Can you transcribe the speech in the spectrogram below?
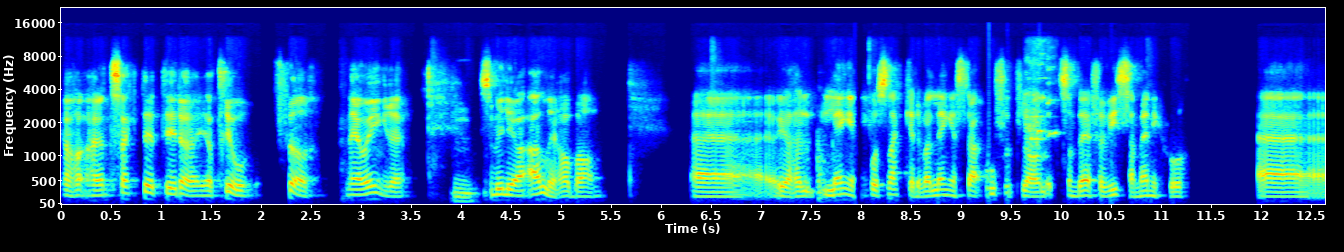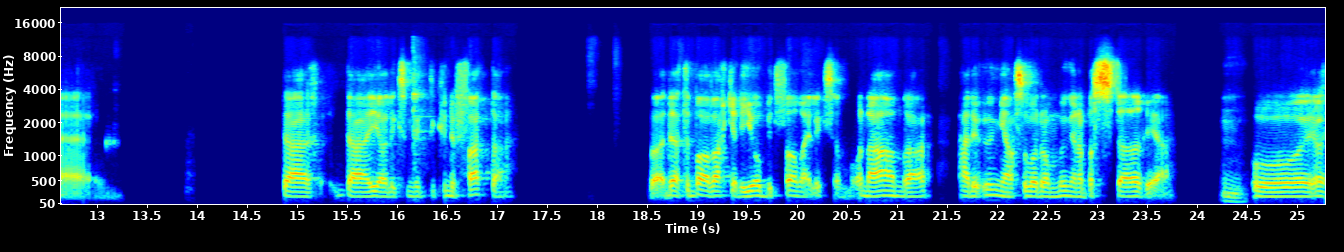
Jag har, har jag inte sagt det tidigare? Jag tror förr när jag var yngre Mm. så ville jag aldrig ha barn. Eh, jag höll länge på att snacka. Det var länge så oförklarligt som det är för vissa människor. Eh, där, där jag liksom inte kunde fatta. Att det bara verkade jobbigt för mig. Liksom. Och när andra hade ungar så var de ungarna bara störiga. Mm. Och jag,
